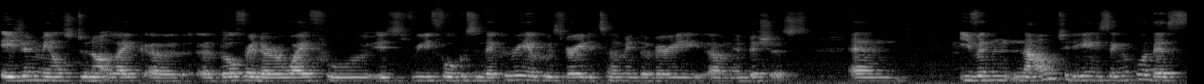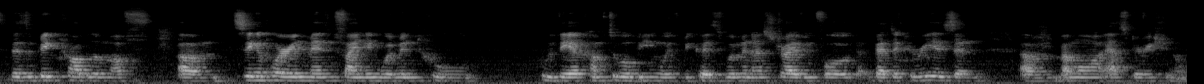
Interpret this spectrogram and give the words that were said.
Asian males do not like a, a, girlfriend or a wife who is really focused in their career, who is very determined or very um, ambitious. And even now, today in Singapore, there's there's a big problem of um, Singaporean men finding women who who they are comfortable being with because women are striving for better careers and um, are more aspirational.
